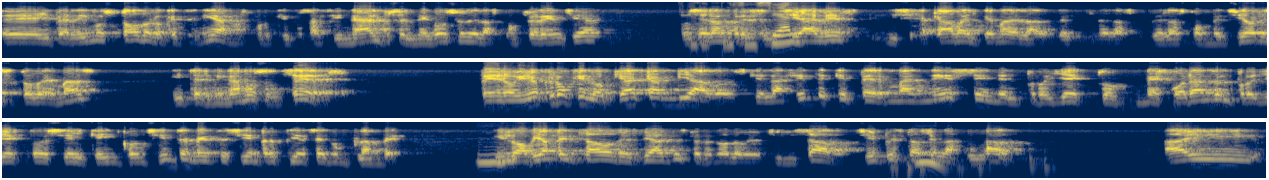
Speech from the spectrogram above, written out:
Eh, y perdimos todo lo que teníamos, porque pues al final pues el negocio de las conferencias pues eran presenciales y se acaba el tema de, de, las, de las convenciones y todo lo demás y terminamos en ceros. Pero yo creo que lo que ha cambiado es que la gente que permanece en el proyecto, mejorando el proyecto, es el que inconscientemente siempre piensa en un plan B. Y lo había pensado desde antes, pero no lo había utilizado. Siempre estás en la jugada. Hay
